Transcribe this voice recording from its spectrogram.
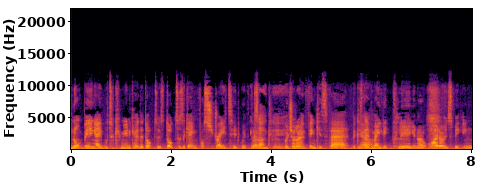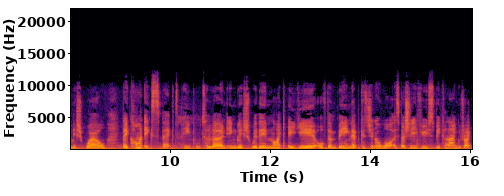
not being able to communicate with the doctors doctors are getting frustrated with them Exactly. which I don't think is fair because Yeah. they've made it clear, you know, I don't speak English well. They can't expect people to learn English within like a year of them being there because you know what, especially if you speak a language like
